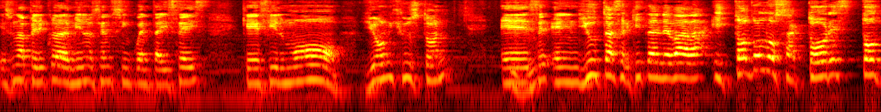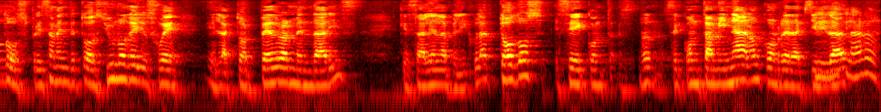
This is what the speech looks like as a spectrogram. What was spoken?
es una película de 1956 que filmó John Huston eh, en Utah, cerquita de Nevada, y todos los actores, todos, precisamente todos, y uno de ellos fue el actor Pedro Armendáriz, que sale en la película, todos se, se contaminaron con redactividad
